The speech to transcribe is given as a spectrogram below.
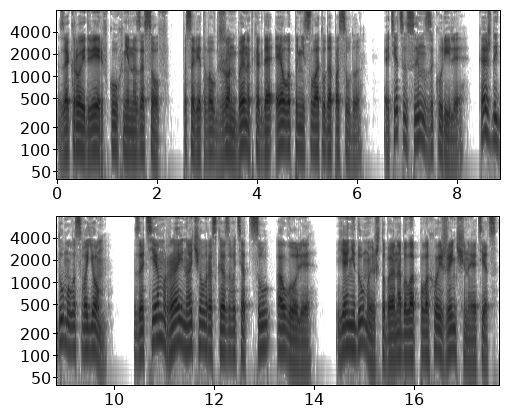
«Закрой дверь в кухне на засов», — посоветовал Джон Беннет, когда Элла понесла туда посуду. Отец и сын закурили. Каждый думал о своем. Затем Рай начал рассказывать отцу о Лоле. «Я не думаю, чтобы она была плохой женщиной, отец.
